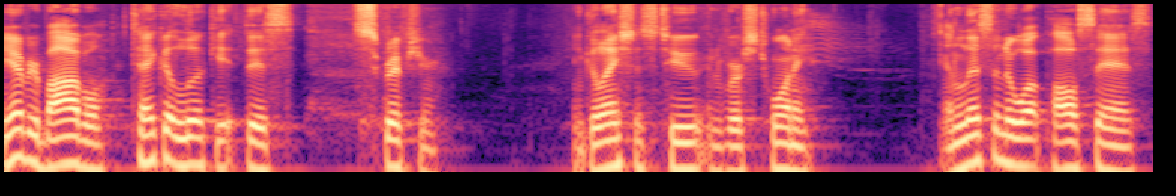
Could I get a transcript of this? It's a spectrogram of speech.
You have your Bible, take a look at this scripture in Galatians 2 and verse 20 and listen to what Paul says.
